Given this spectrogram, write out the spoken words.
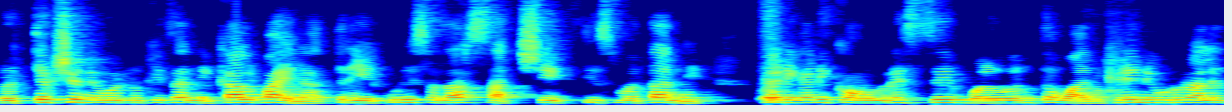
प्रत्यक्ष निवडणुकीचा निकाल पाहिला तर एकोणीस हजार सातशे एकतीस मतांनी त्या ठिकाणी काँग्रेसचे बळवंत वानखेडे निवडून आलेत.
